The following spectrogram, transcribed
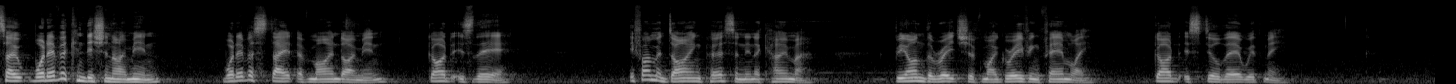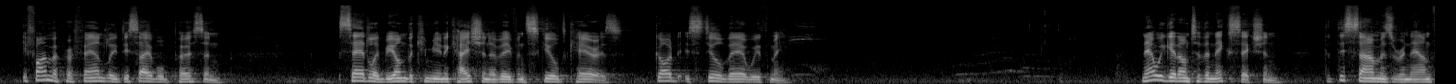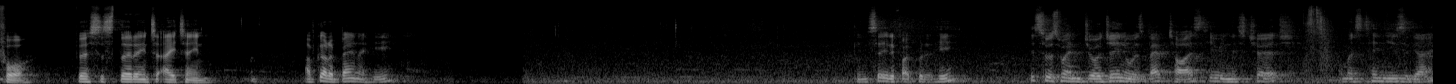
So, whatever condition I'm in, whatever state of mind I'm in, God is there. If I'm a dying person in a coma, beyond the reach of my grieving family, God is still there with me. If I'm a profoundly disabled person, sadly beyond the communication of even skilled carers, God is still there with me. Now we get on to the next section that this psalm is renowned for, verses 13 to 18. I've got a banner here. Can you see it if I put it here? This was when Georgina was baptised here in this church almost 10 years ago.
